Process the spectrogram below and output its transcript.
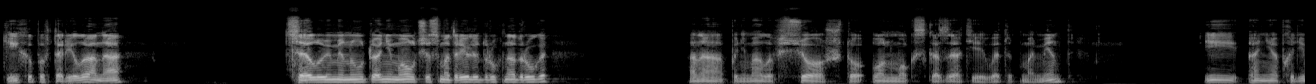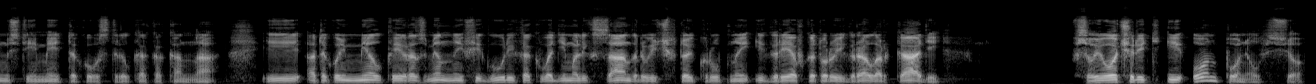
Тихо повторила она. Целую минуту они молча смотрели друг на друга. Она понимала все, что он мог сказать ей в этот момент, и о необходимости иметь такого стрелка, как она, и о такой мелкой разменной фигуре, как Вадим Александрович в той крупной игре, в которую играл Аркадий. В свою очередь и он понял все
